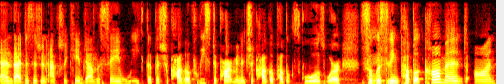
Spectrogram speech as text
and that decision actually came down the same week that the Chicago Police Department and Chicago Public Schools were soliciting public comment on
